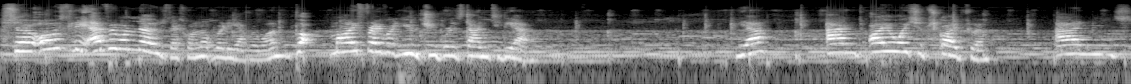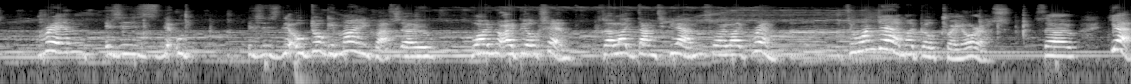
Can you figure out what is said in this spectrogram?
So obviously everyone knows this one, not really everyone, but my favourite YouTuber is Dan TDM. Yeah? And I always subscribe to him. And Grim is his little is his little dog in Minecraft, so why not I build him? Because I like Dan TDM, so I like Grim. So one day I might build Trayaurus. So yeah,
